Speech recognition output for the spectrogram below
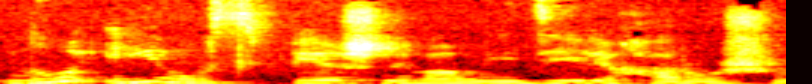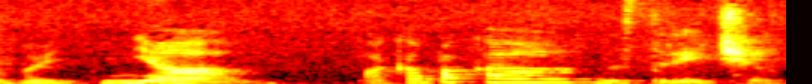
Ну и успешной вам недели, хорошего дня. Пока-пока, до встречи!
